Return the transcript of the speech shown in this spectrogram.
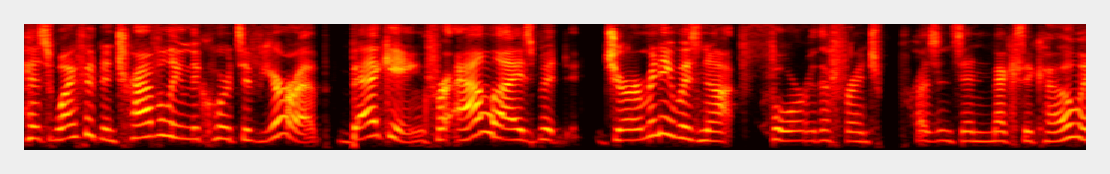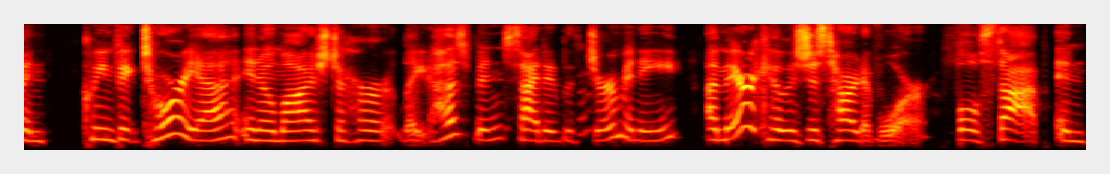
His wife had been traveling the courts of Europe begging for allies, but Germany was not for the French presence in Mexico. And Queen Victoria, in homage to her late husband, sided with mm-hmm. Germany. America was just tired of war, full stop. And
